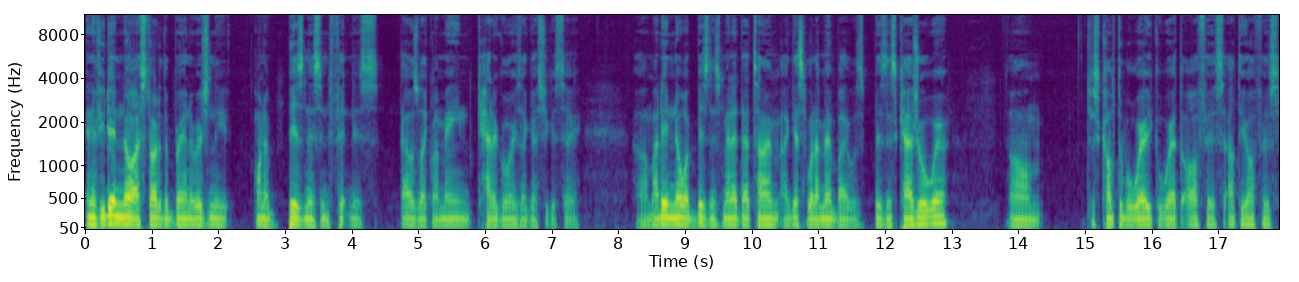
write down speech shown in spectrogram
and if you didn't know, I started the brand originally on a business and fitness. That was like my main categories, I guess you could say. Um, I didn't know what business meant at that time. I guess what I meant by was business casual wear. Um, just comfortable wear you could wear at the office, out the office.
